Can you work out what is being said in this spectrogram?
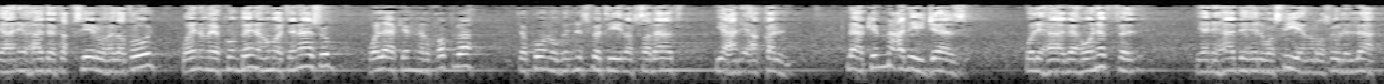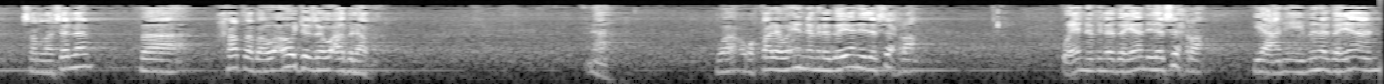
يعني هذا تقصير وهذا طول وإنما يكون بينهما تناسب ولكن الخطبة تكون بالنسبة إلى الصلاة يعني أقل. لكن مع الإيجاز ولهذا هو نفذ يعني هذه الوصية من رسول الله صلى الله عليه وسلم فخطب وأوجز وأبلغ. نعم. وقال وإن من البيان إذا سحرا وإن من البيان إذا سحرا يعني من البيان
